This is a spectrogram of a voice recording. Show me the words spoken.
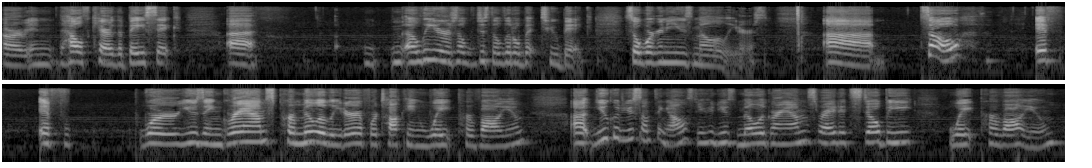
or in healthcare, the basic uh, a liter is just a little bit too big. So we're going to use milliliters. Um, so if, if we're using grams per milliliter if we're talking weight per volume. Uh, you could use something else. You could use milligrams, right? It'd still be weight per volume.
